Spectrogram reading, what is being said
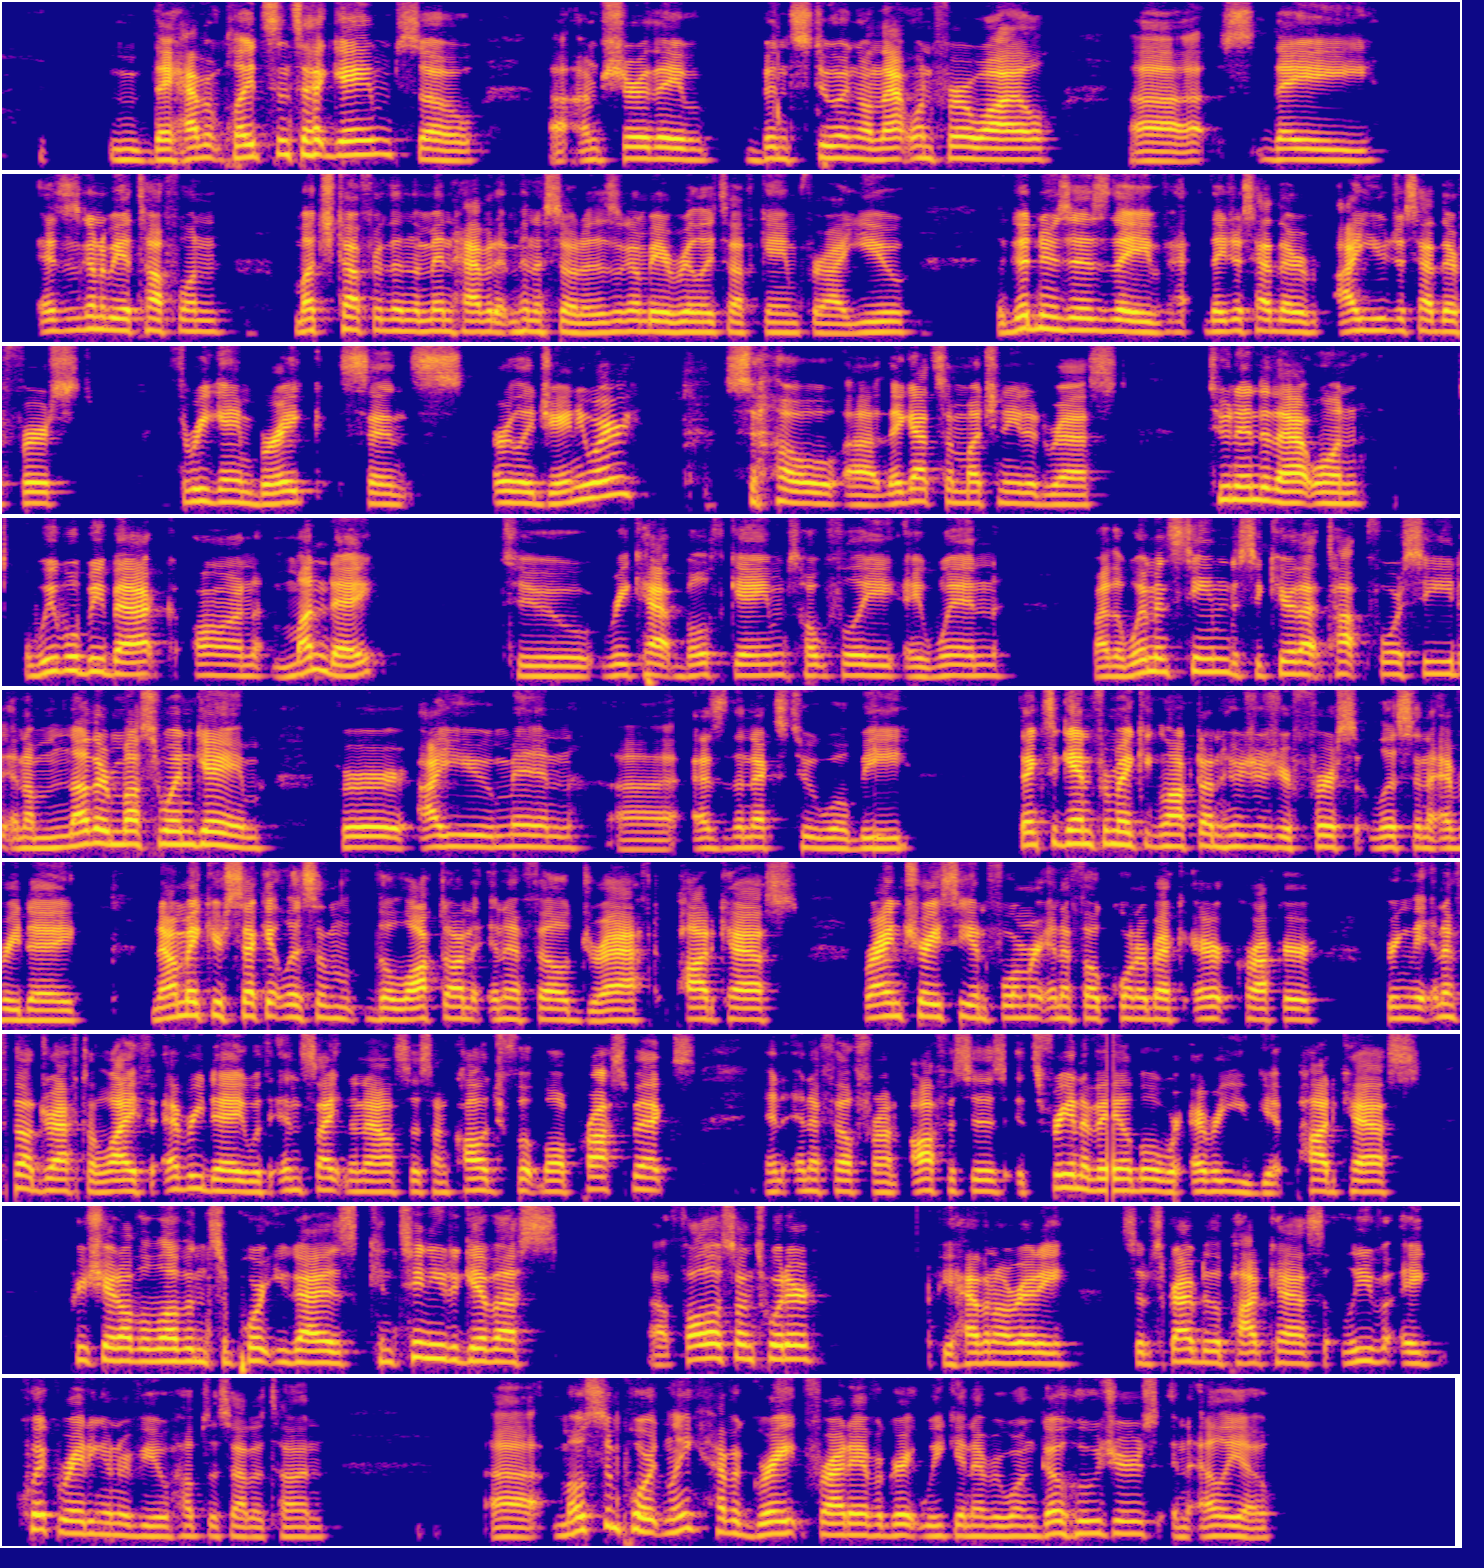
They haven't played since that game, so uh, I'm sure they've been stewing on that one for a while. Uh, they this is going to be a tough one, much tougher than the men have it at Minnesota. This is going to be a really tough game for IU. The good news is they've they just had their IU just had their first three game break since early January, so uh, they got some much needed rest. Tune into that one. We will be back on Monday to recap both games. Hopefully, a win by the women's team to secure that top four seed and another must win game for IU men, uh, as the next two will be. Thanks again for making Locked On Hoosiers your first listen every day. Now make your second listen the Locked On NFL Draft podcast. Ryan Tracy and former NFL cornerback Eric Crocker bring the NFL draft to life every day with insight and analysis on college football prospects and NFL front offices. It's free and available wherever you get podcasts. Appreciate all the love and support you guys continue to give us. Uh, follow us on Twitter if you haven't already. Subscribe to the podcast. Leave a quick rating and review. Helps us out a ton. Uh, most importantly, have a great Friday. Have a great weekend, everyone. Go Hoosiers and LEO.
